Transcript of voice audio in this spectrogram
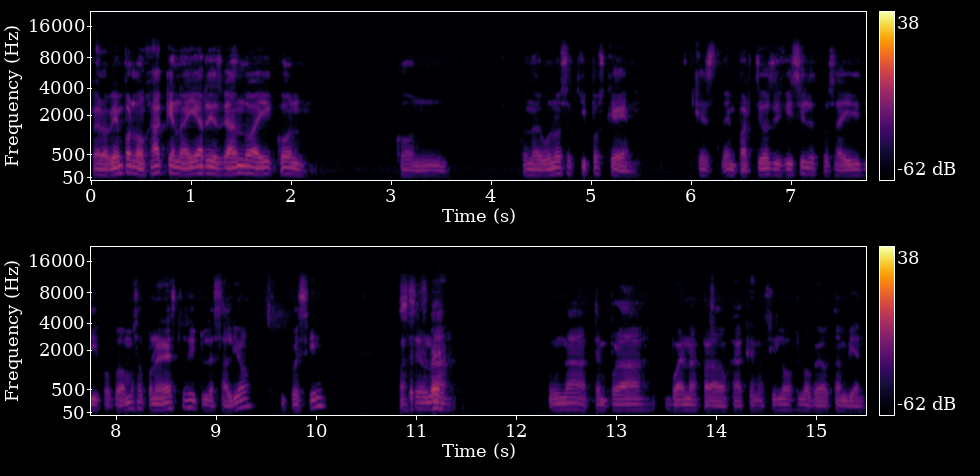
pero bien por Don Haken ahí arriesgando ahí con, con, con algunos equipos que, que, en partidos difíciles, pues ahí dijo, vamos a poner esto y le salió, y pues sí, va a ser una, una temporada buena para Don Haken, así lo, lo, veo también.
